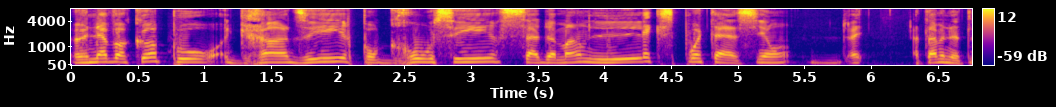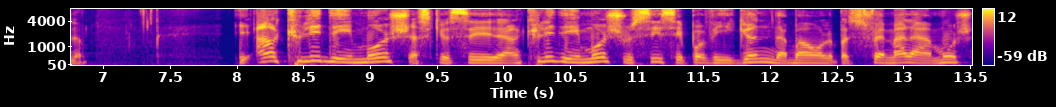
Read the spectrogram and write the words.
un avocat pour grandir, pour grossir, ça demande l'exploitation. Attends une minute là. Et enculer des mouches, est-ce que c'est enculer des mouches aussi, c'est pas vegan d'abord, parce que tu fais mal à la mouche.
